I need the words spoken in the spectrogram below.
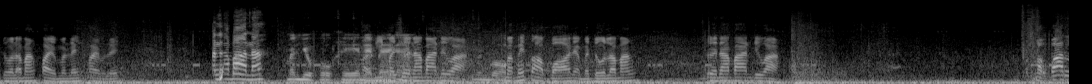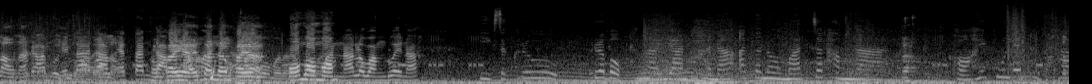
โดนละมั้งปล่อยมันเลยปล่อยมันเลยหน้าบ้านนะมันอยู่โอเคปไหนล่อยแบพี่งมาค์ช่วยหน้าอะบ้านดีกว่ามันบอก มันไม่ตอบบอลเนี่ยมันโดนละมั้งช่วยหน้าบ้านดีกว่า เผาบ้านเรานะดำเทสลาดำแอตตันทำดำใครอะไอ้ตั้นทำใครอะหมอหมอหมอนะระวังด้วยนะ อีกสักครู่ ระบบทำลายยานพาหนะอัตโนมัติจะทำงาน ขอให้ผู้เล่นทุกท่า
